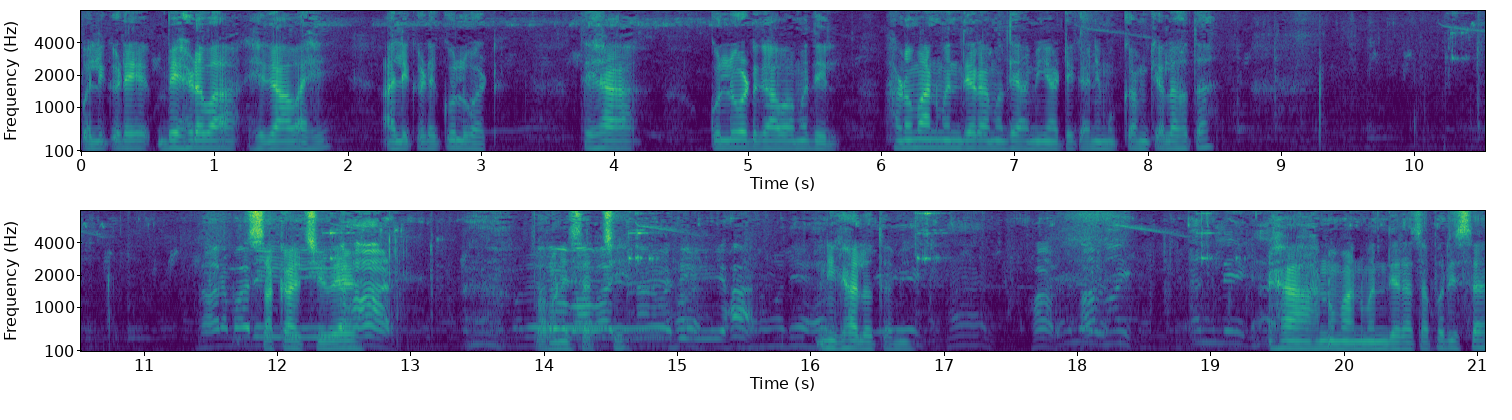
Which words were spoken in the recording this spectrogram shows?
पलीकडे बेहडवा हे गाव आहे अलीकडे कुलवट. तर ह्या कुलवट गावामधील हनुमान मंदिरामध्ये आम्ही या ठिकाणी मुक्काम केला होता. सकाळची वेळ. पावणे सातची. निघालोत आम्ही हा हनुमान मंदिराचा परिसर.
